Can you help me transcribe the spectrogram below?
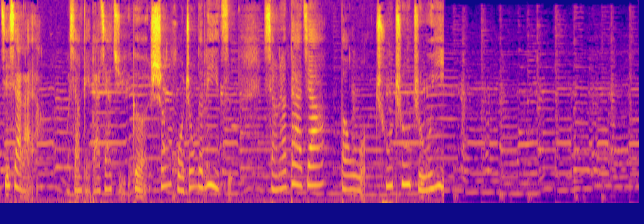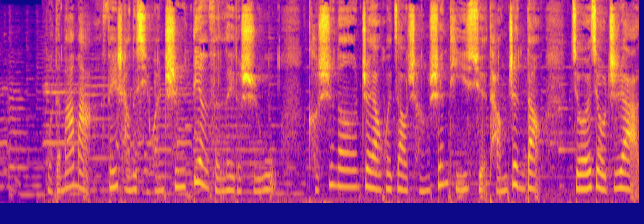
接下来啊，我想给大家举一个生活中的例子，想让大家帮我出出主意。我的妈妈非常的喜欢吃淀粉类的食物，可是呢，这样会造成身体血糖震荡。久而久之啊，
